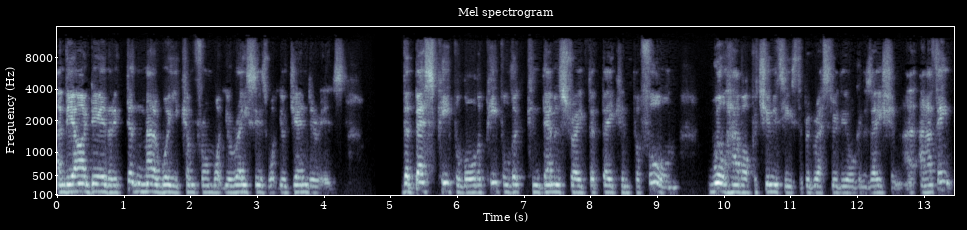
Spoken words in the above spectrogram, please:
And the idea that it doesn't matter where you come from, what your race is, what your gender is, the best people or the people that can demonstrate that they can perform will have opportunities to progress through the organization. And I think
